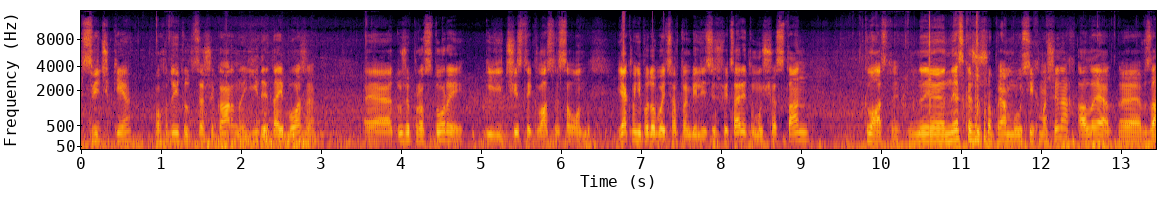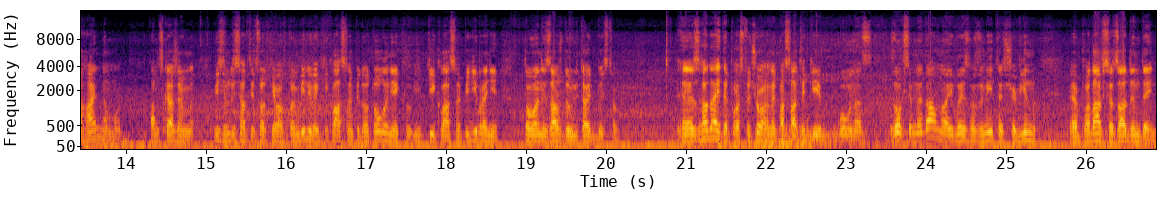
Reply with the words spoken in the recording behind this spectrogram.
свічки. Походи тут все шикарно, їде, дай Боже. Е, дуже просторий і чистий класний салон. Як мені подобаються автомобілі зі Швейцарії, тому що стан класний. Не, не скажу, що прямо у всіх машинах, але е, в загальному там, скажімо, 80% автомобілів, які класно підготовлені, які- класно підібрані, то вони завжди улітають швидко. Е, Згадайте просто чорний Passat, який був у нас зовсім недавно, і ви зрозумієте, що він е, продався за один день.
